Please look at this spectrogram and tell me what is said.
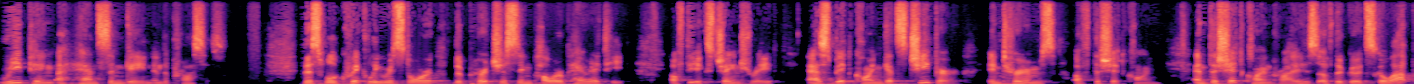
reaping a handsome gain in the process. This will quickly restore the purchasing power parity of the exchange rate as Bitcoin gets cheaper in terms of the shitcoin, and the shitcoin price of the goods go up,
